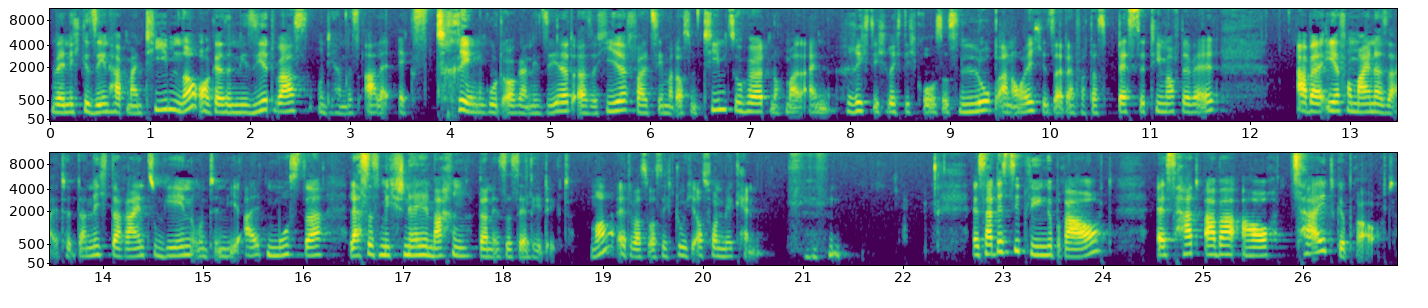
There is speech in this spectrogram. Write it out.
wenn ich gesehen habe, mein Team ne, organisiert was und die haben das alle extrem gut organisiert. Also hier, falls jemand aus dem Team zuhört, nochmal ein richtig, richtig großes Lob an euch. Ihr seid einfach das beste Team auf der Welt. Aber eher von meiner Seite, dann nicht da reinzugehen und in die alten Muster, lass es mich schnell machen, dann ist es erledigt. Ne? Etwas, was ich durchaus von mir kenne. es hat Disziplin gebraucht es hat aber auch Zeit gebraucht,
